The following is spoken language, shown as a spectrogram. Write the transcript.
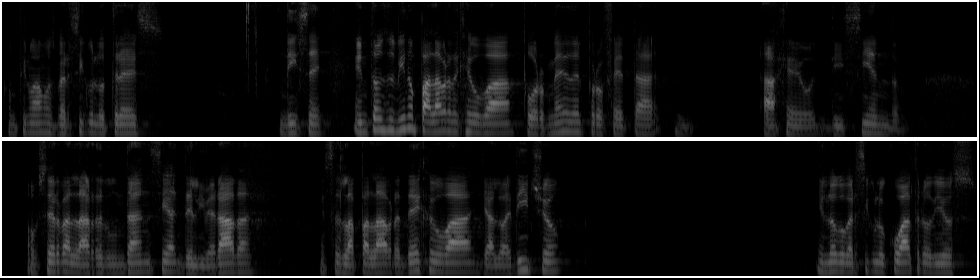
Continuamos, versículo 3. Dice, entonces vino palabra de Jehová por medio del profeta Ageo diciendo, observa la redundancia deliberada, esa es la palabra de Jehová, ya lo ha dicho, y luego versículo 4, Dios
